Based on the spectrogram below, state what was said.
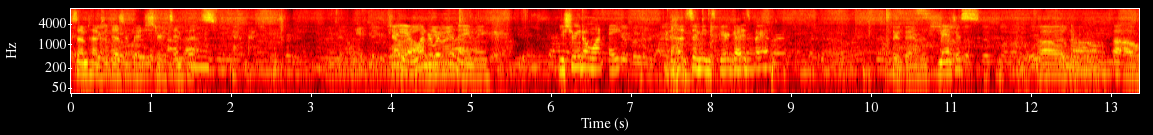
Sometimes it doesn't register its inputs. Gee, I wonder what you're naming. You sure you don't want eight? Does it mean Spirit Guide is banned? Take damage. Mantis? Uh, no. Uh-oh.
